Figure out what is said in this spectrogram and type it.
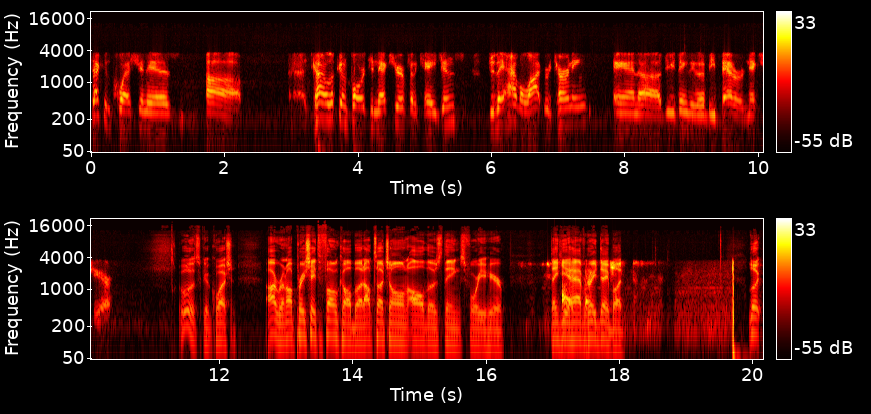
second question is, uh, kind of looking forward to next year for the Cajuns. Do they have a lot returning? And uh, do you think they're going to be better next year? Oh, that's a good question. All right, Ren, I appreciate the phone call, bud. I'll touch on all those things for you here. Thank you. Have a great day, bud. Look,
